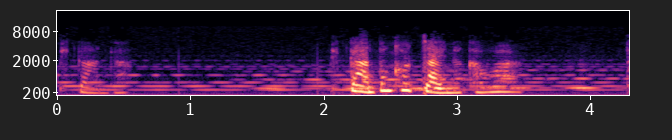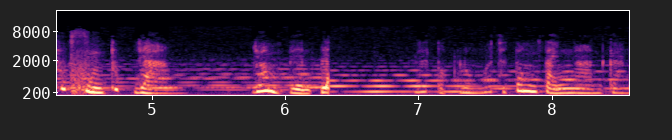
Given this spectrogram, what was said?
พี่การคะพี่การต้องเข้าใจนะคะว่า ทุกสิ่งทุกอย่างย่อมเปลี่ยนแปลงและตกลงว่าจะต้องแต่งงานกัน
